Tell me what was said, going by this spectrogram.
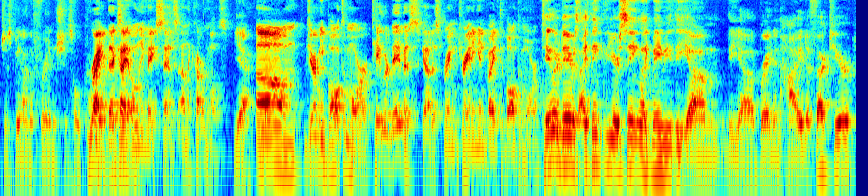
just been on the fringe his whole career. Right. That guy only makes sense on the Cardinals. Yeah. Um, Jeremy Baltimore. Taylor Davis got a spring training invite to Baltimore. Taylor Davis, I think you're seeing like maybe the um, the uh, Brandon Hyde effect here.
